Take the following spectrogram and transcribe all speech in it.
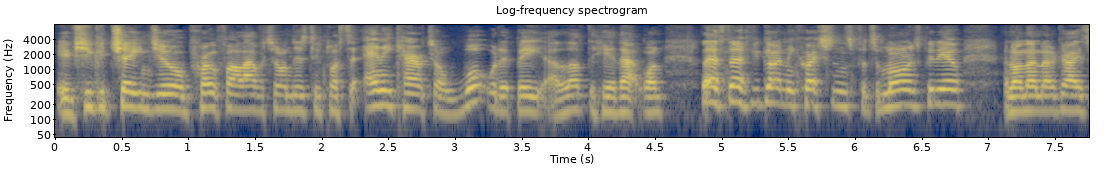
If you could change your profile avatar on Disney Plus to any character, what would it be? I'd love to hear that one. Let us know if you've got any questions for tomorrow's video. And on that note, guys,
